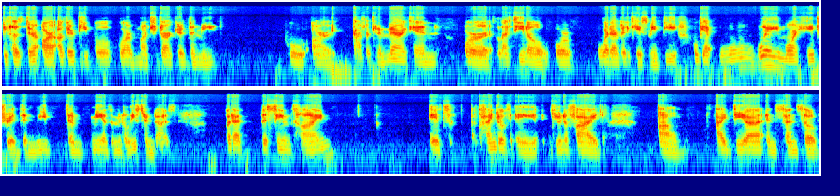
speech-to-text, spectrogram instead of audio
because there are other people who are much darker than me who are African American or Latino or whatever the case may be, who get way more hatred than we than me as a Middle Eastern does. But at the same time, it's kind of a unified um, idea and sense of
